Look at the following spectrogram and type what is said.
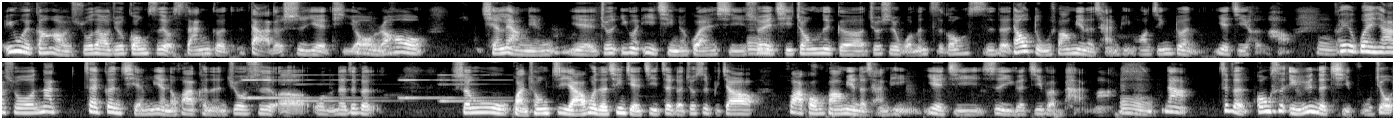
因为刚好说到，就公司有三个大的事业体哦，嗯、然后。前两年也就因为疫情的关系，嗯、所以其中那个就是我们子公司的消毒方面的产品黄金盾业绩很好。嗯，可以问一下说，那在更前面的话，可能就是呃我们的这个生物缓冲剂啊，或者清洁剂，这个就是比较化工方面的产品业绩是一个基本盘嘛。嗯，那。这个公司营运的起伏就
